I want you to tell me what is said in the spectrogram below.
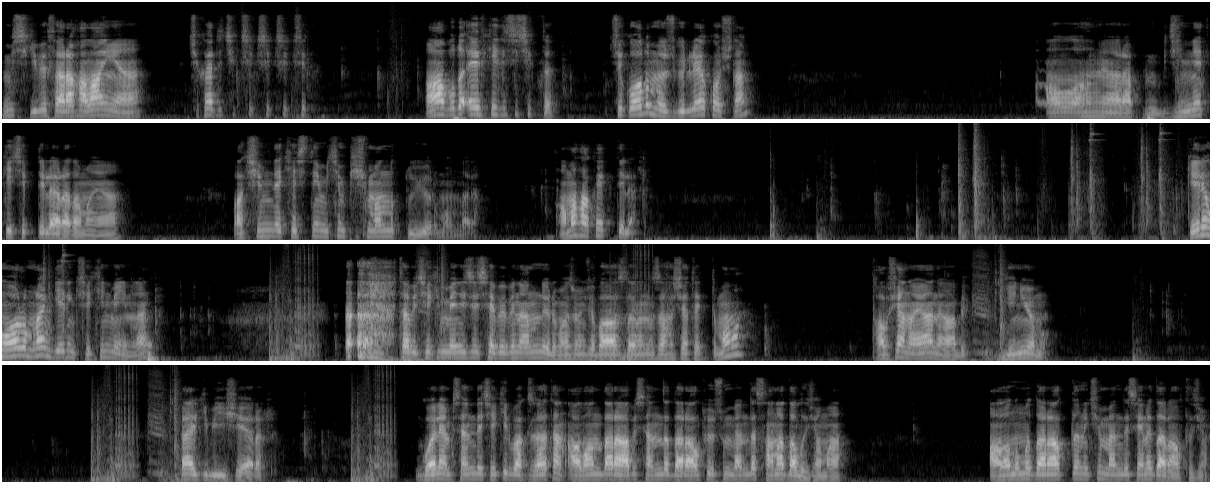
Mis gibi ferah alan ya. Çık hadi çık çık çık çık çık. Aa bu da ev kedisi çıktı. Çık oğlum özgürlüğe koş lan. Allah'ım ya Rabbim. Cinnet geçirttiler adama ya. Bak şimdi de kestiğim için pişmanlık duyuyorum onlara. Ama hak ettiler. Gelin oğlum lan gelin çekinmeyin lan. Tabii çekinmenizin sebebini anlıyorum. Az önce bazılarınıza haşat ettim ama. Tavşan ayağı ne abi? Yeniyor mu? Belki bir işe yarar. Golem sen de çekil bak zaten alan dar abi sen de daraltıyorsun ben de sana dalacağım ha. Alanımı daralttığın için ben de seni daraltacağım.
